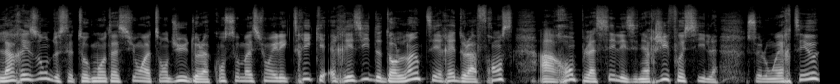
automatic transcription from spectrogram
La raison de cette augmentation attendue de la consommation électrique réside dans l'intérêt de la France à remplacer les énergies fossiles. Selon RTE,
